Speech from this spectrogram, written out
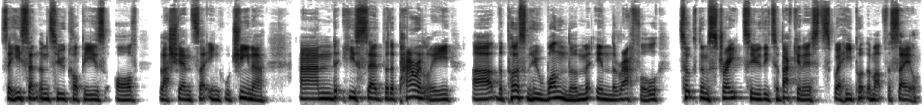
so he sent them two copies of La Scienza in Cucina. And he said that apparently uh, the person who won them in the raffle took them straight to the tobacconists where he put them up for sale.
